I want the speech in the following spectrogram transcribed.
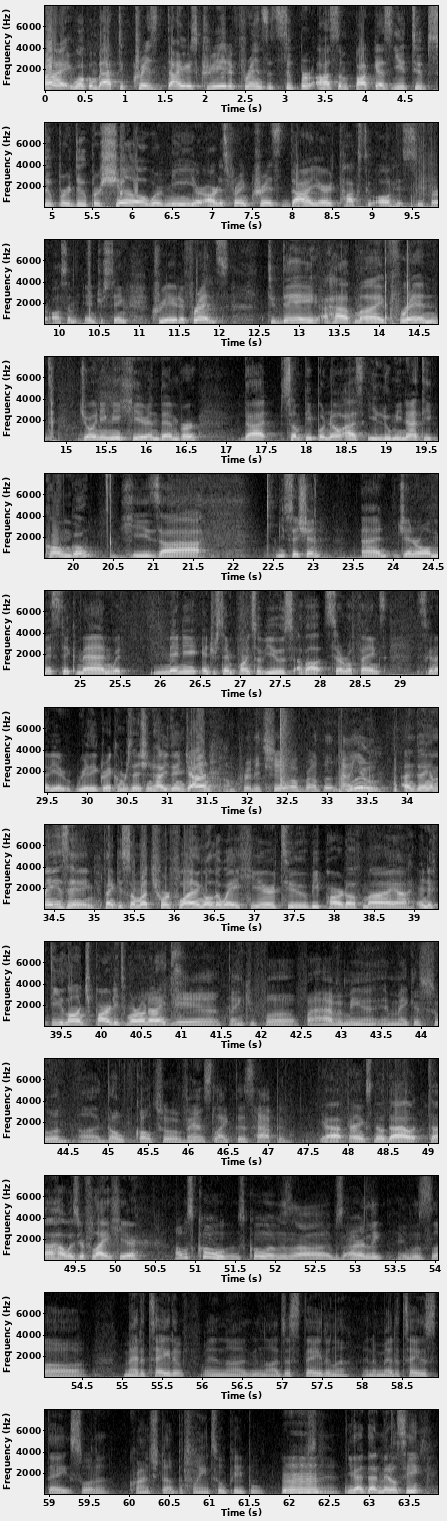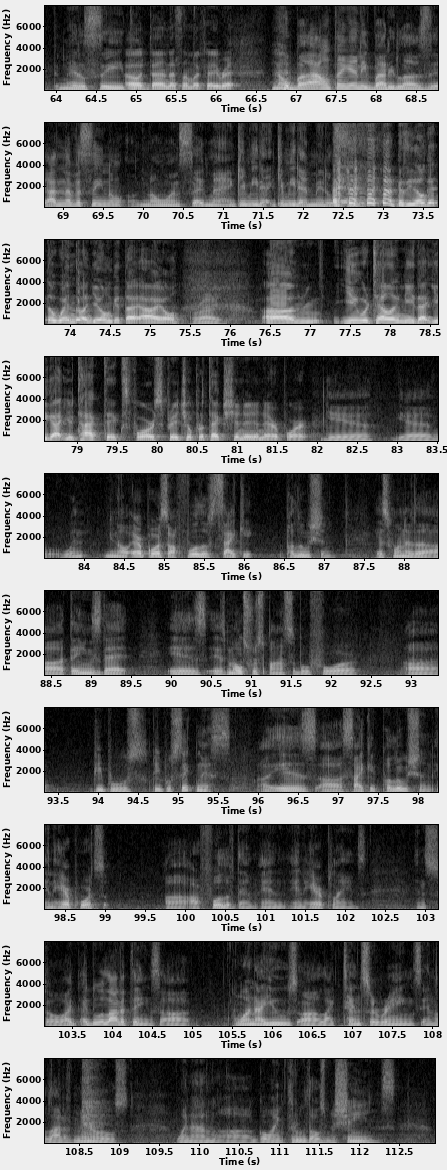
Hi, welcome back to Chris Dyer's Creative Friends. It's super awesome podcast, YouTube super duper show where me, your artist friend Chris Dyer, talks to all his super awesome, interesting, creative friends. Today, I have my friend joining me here in Denver that some people know as Illuminati Congo. He's a musician and general mystic man with many interesting points of views about several things. It's gonna be a really great conversation. How you doing, John? I'm pretty chill, brother. How you? I'm doing amazing. Thank you so much for flying all the way here to be part of my uh, NFT launch party tomorrow night. Yeah, thank you for for having me and, and making sure uh, dope cultural events like this happen. Yeah, thanks, no doubt. Uh, how was your flight here? I was cool. It was cool. It was uh, it was early. It was uh, meditative, and uh, you know, I just stayed in a in a meditative state, sort of crunched up between two people. You know what I'm saying? You had that middle seat? The middle seat. Oh, damn, that's not my favorite. No, but I don't think anybody loves it. I've never seen no no one say, "Man, give me that, give me that middle seat." Because you don't get the window and you don't get that aisle. right. Um, you were telling me that you got your tactics for spiritual protection in an airport. Yeah, yeah. When you know, airports are full of psychic pollution. It's one of the uh, things that is is most responsible for uh, people's people's sickness uh, is uh, psychic pollution, and airports uh, are full of them, and and airplanes. And so I, I do a lot of things. Uh, one, I use like tensor rings and a lot of minerals when I'm going through those machines,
